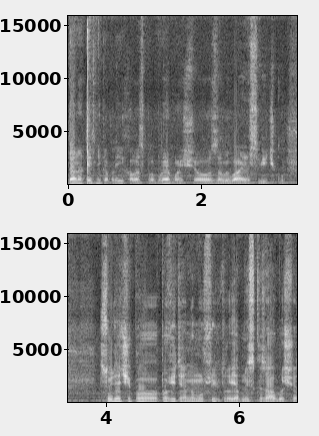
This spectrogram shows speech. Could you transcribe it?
Дана техніка приїхала з проблемою, що заливає свічку. Судячи по повітряному фільтру, я б не сказав би, що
